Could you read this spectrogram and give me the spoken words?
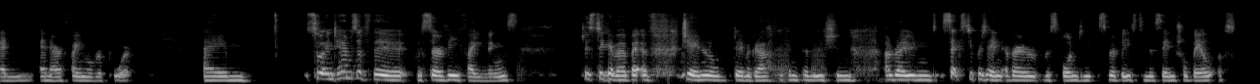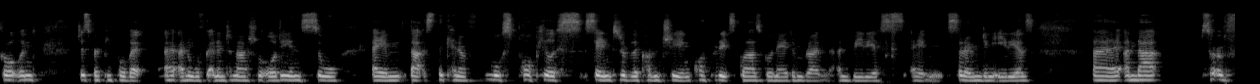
in, in our final report. Um, so in terms of the, the survey findings, just to give a bit of general demographic information, around 60% of our respondents were based in the central belt of Scotland, just for people that I know we've got an international audience. So um, that's the kind of most populous centre of the country, incorporates Glasgow and Edinburgh and various um, surrounding areas. Uh, and that sort of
